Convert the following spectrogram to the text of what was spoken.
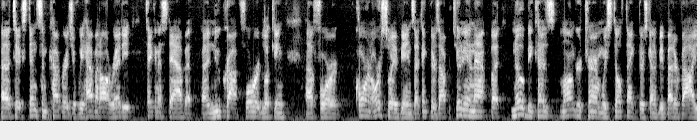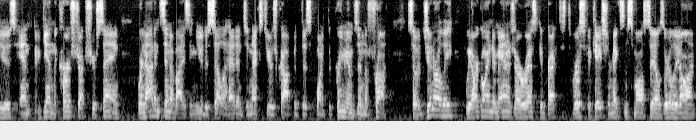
uh, to extend some coverage, if we haven't already taken a stab at a new crop forward looking uh, for corn or soybeans, I think there's opportunity in that. But no, because longer term, we still think there's going to be better values. And again, the curve structure saying we're not incentivizing you to sell ahead into next year's crop at this point. The premium's in the front. So generally, we are going to manage our risk and practice diversification, make some small sales early on,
